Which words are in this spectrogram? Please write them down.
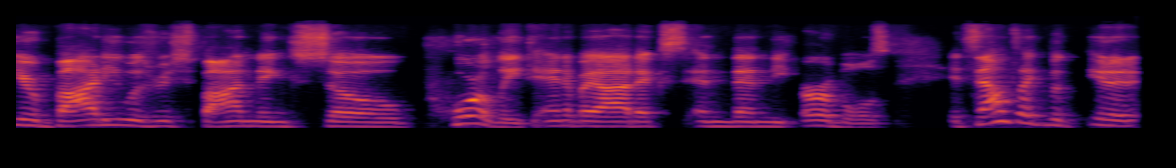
your body was responding so poorly to antibiotics and then the herbals? It sounds like you know,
